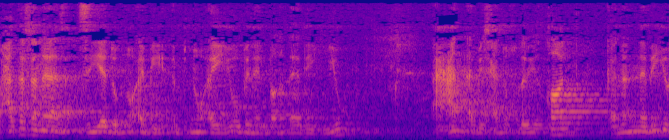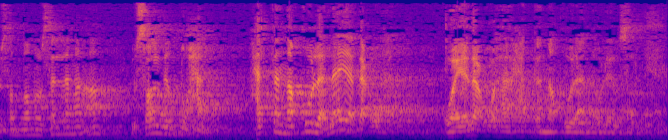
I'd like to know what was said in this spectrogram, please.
وحدثنا زياد بن أبي بن أيوب البغدادي عن أبي سعيد الخدري قال كان النبي صلى الله عليه وسلم يصلي الضحى حتى نقول لا يدعها ويدعها حتى نقول أنه لا يصليها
